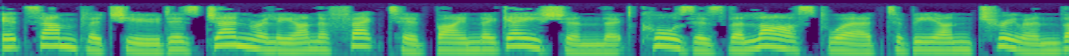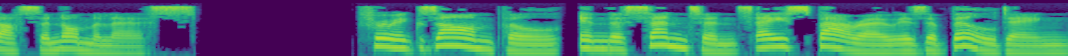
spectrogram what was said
its amplitude is generally unaffected by negation that causes the last word to be untrue and thus anomalous. For example, in the sentence A sparrow is a building,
